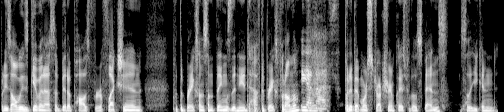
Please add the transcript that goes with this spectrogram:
but he's always given us a bit of pause for reflection. Put the brakes on some things that needed to have the brakes put on them. Yeah, nice. put a bit more structure in place for those spends so that you can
